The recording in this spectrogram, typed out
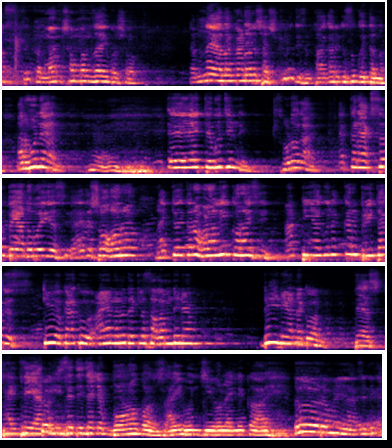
আস্তে মান সম্মান যাইব সব এমনি এলাকাটা শেষ করে দিয়েছেন থাকার কিছু কইতেন না। আর শুনেন এই এই তে বুঝছেন নি ছোট গায় একবার একশোর বেয়াদ হয়ে গেছে। এই যে শহর রাজ্য হড়ালি করাইছি আর টিয়া গুলো একবার বৃথা গেছে। কি ও কাকু আয়ানারে দেখলে সালাম দি না? দিই নি আনে কোন? দেশ ঠাইতে আমি হিসে দিয়ে যাইলে বড় কস আই হুনছি ওলাইনে কয়। ধর মেয়া এদিকে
